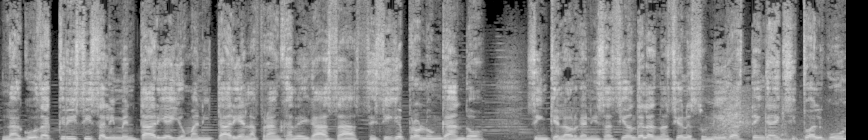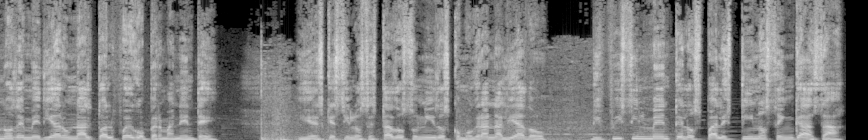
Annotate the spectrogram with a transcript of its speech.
La aguda crisis alimentaria y humanitaria en la franja de Gaza se sigue prolongando sin que la Organización de las Naciones Unidas tenga éxito alguno de mediar un alto al fuego permanente. Y es que sin los Estados Unidos como gran aliado, difícilmente los palestinos en Gaza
